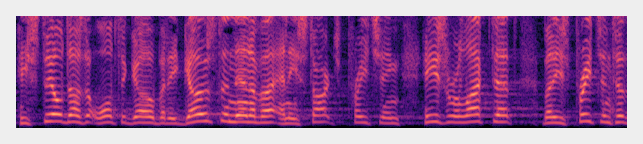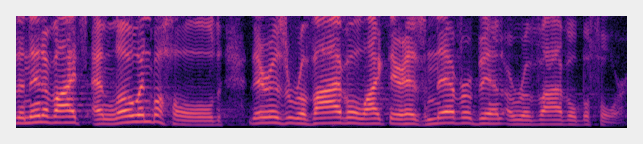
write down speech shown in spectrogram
He still doesn't want to go, but he goes to Nineveh and he starts preaching. He's reluctant, but he's preaching to the Ninevites, and lo and behold, there is a revival like there has never been a revival before.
